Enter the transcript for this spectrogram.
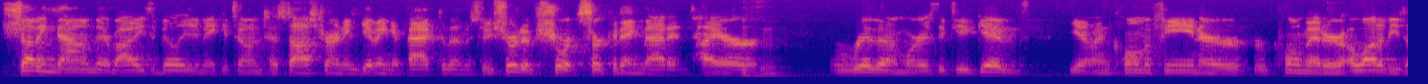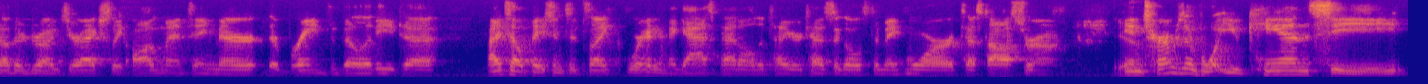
shutting down their body's ability to make its own testosterone and giving it back to them. So you're sort of short circuiting that entire mm-hmm. rhythm. Whereas if you give, you know, enclomiphene or, or Clomid or a lot of these other drugs, you're actually augmenting their their brain's ability to. I tell patients it's like we're hitting the gas pedal to tell your testicles to make more testosterone. Yeah. In terms of what you can see,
